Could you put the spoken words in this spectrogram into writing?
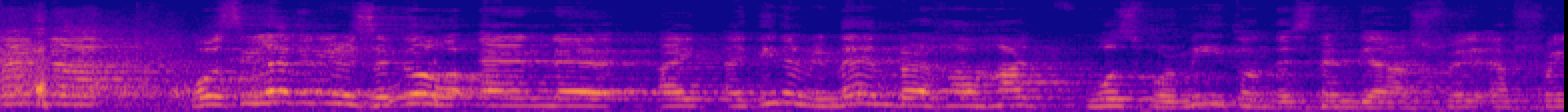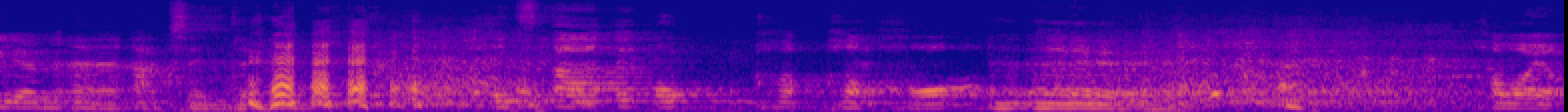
And uh, was 11 years ago, and uh, I, I didn't remember how hard it was for me to understand the Austra- Australian uh, accent. it's uh, uh, oh, ho, ho, ho. How are you?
